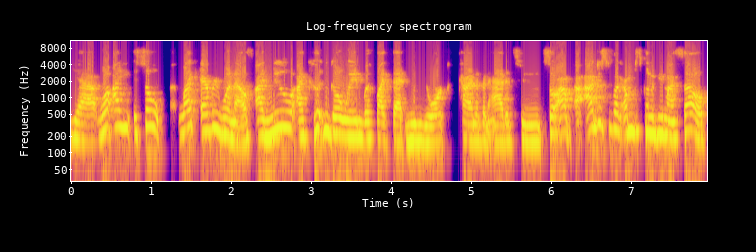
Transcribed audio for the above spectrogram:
Yeah, well, I so like everyone else, I knew I couldn't go in with like that New York kind of an attitude. So I, I just was like, I'm just going to be myself.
